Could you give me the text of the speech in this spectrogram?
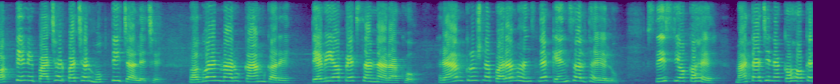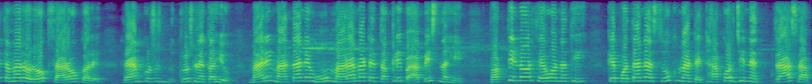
ભક્તિની પાછળ પાછળ મુક્તિ ચાલે છે. ભગવાન મારું કામ કરે, તેવી અપેક્ષા ના રાખો. રામકૃષ્ણ પરમહંસને કેન્સલ થયેલું. શિષ્યો કહે, માતાજીને કહો કે તમારો રોગ સારો કરે. રામકૃષ્ણ, કૃષ્ણે કહ્યું, મારી માતાને હું મારા માટે તકલીફ આપીશ નહીં. ભક્તિનો અર્થ એવો નથી કે પોતાના સુખ માટે ઠાકોરજીને ત્રાસ આપ.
